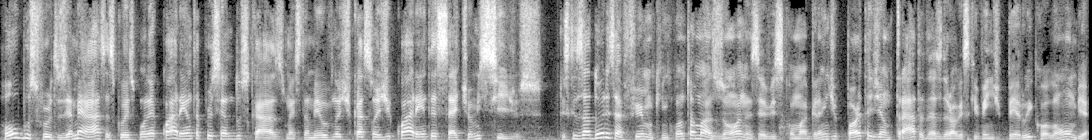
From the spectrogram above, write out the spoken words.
Roubos, furtos e ameaças correspondem a 40% dos casos, mas também houve notificações de 47 homicídios. Pesquisadores afirmam que enquanto o Amazonas é visto como a grande porta de entrada das drogas que vêm de Peru e Colômbia,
